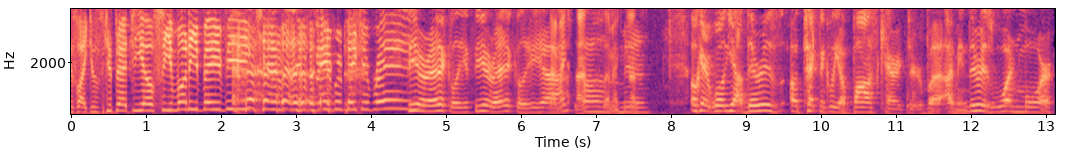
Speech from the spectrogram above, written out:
is like, let's get that DLC money, baby. Kim, your favorite, make it rain. Theoretically, theoretically, yeah. That makes sense. Oh, that makes sense. Okay, well, yeah, there is a, technically a boss character, but I mean, there is one more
